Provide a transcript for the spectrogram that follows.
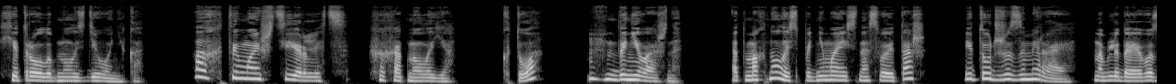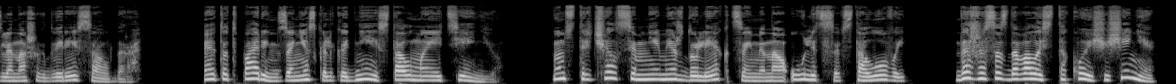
Хитро улыбнулась Дионика. «Ах ты мой штирлиц!» — хохотнула я. «Кто?» «Да неважно». Отмахнулась, поднимаясь на свой этаж и тут же замирая, наблюдая возле наших дверей Салдера. Этот парень за несколько дней стал моей тенью. Он встречался мне между лекциями на улице, в столовой. Даже создавалось такое ощущение,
